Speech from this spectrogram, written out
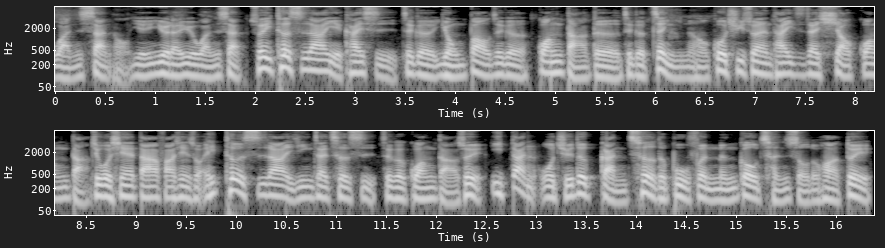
完善哦，也越来越完善，所以特斯拉也开始这个拥抱这个光达的这个阵营了哈。过去虽然他一直在笑光达，结果现在大家发现说，哎，特斯拉已经在测试这个光达，所以一旦我觉得感测的部分能够成熟的话，对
